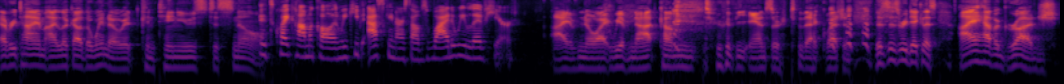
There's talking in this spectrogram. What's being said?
Every time I look out the window, it continues to snow. It's quite comical, and we keep asking ourselves, why do we live here? I have no idea. We have not come to the answer to that question. this is ridiculous. I have a grudge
